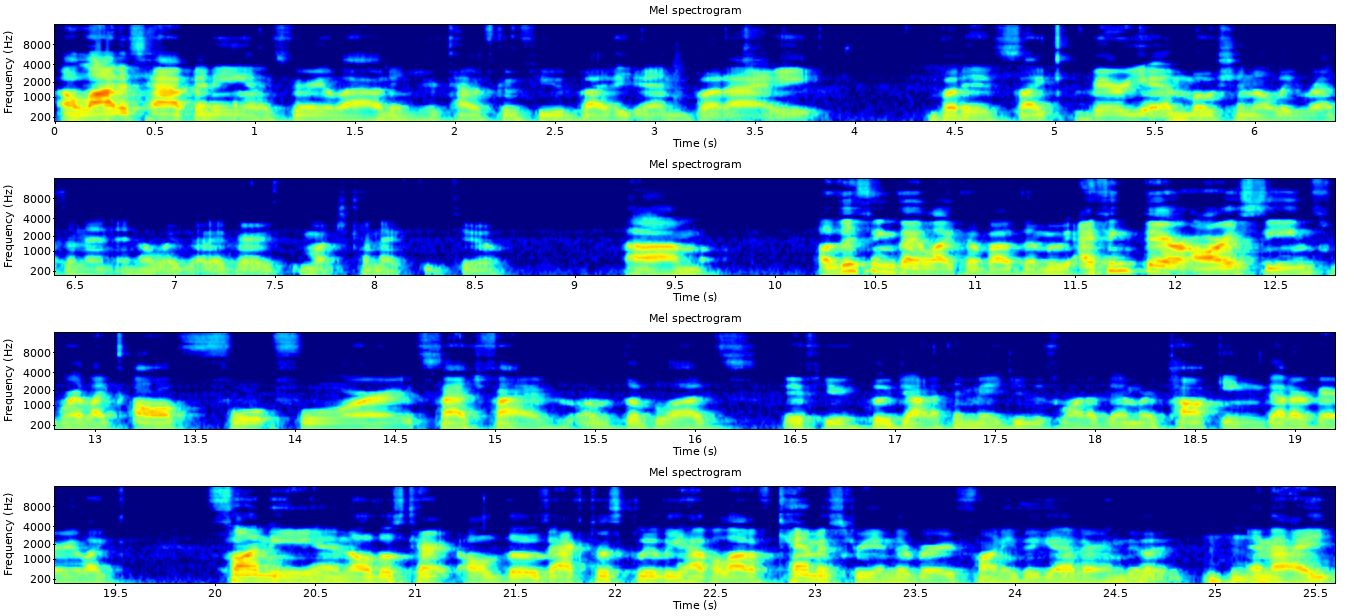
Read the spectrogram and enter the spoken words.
a lot is happening and it's very loud, and you're kind of confused by the end. But I, but it's like very emotionally resonant in a way that I very much connected to. Um, other things I like about the movie, I think there are scenes where like all four, four slash five of the Bloods, if you include Jonathan Majors as one of them, are talking that are very like funny, and all those char- all those actors clearly have a lot of chemistry, and they're very funny together. And they and I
